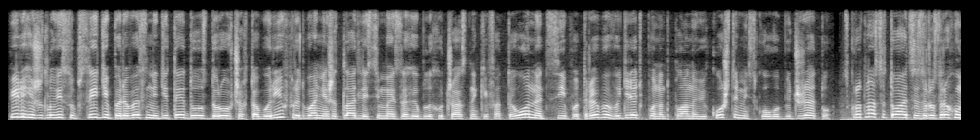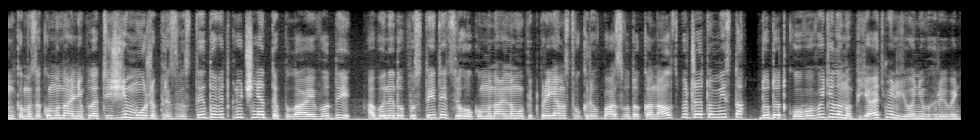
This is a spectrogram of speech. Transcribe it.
Пільги, житлові субсидії, перевезення дітей до оздоровчих таборів, придбання житла для сімей загиблих учасників АТО на ці потреби виділять понадпланові кошти міського бюджету. Скрутна ситуація з розрахунками за комунальні платежі може призвести до відключення тепла і води. Аби не допустити цього комунальному підприємству Кривбазводоканал з бюджету міста додатково виділено 5 мільйонів гривень.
